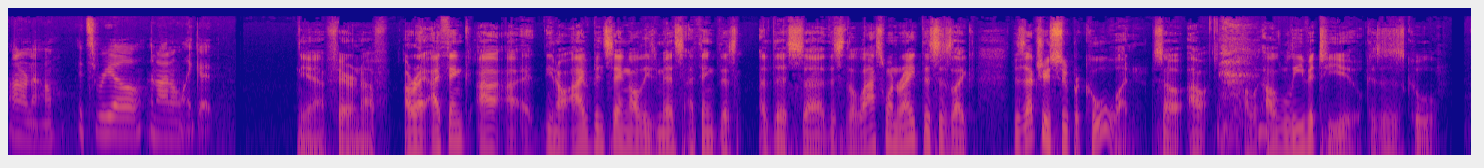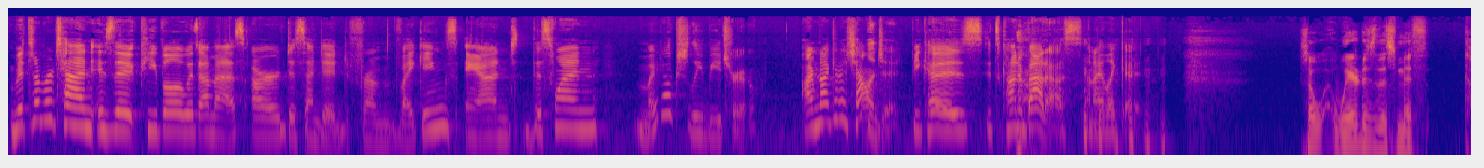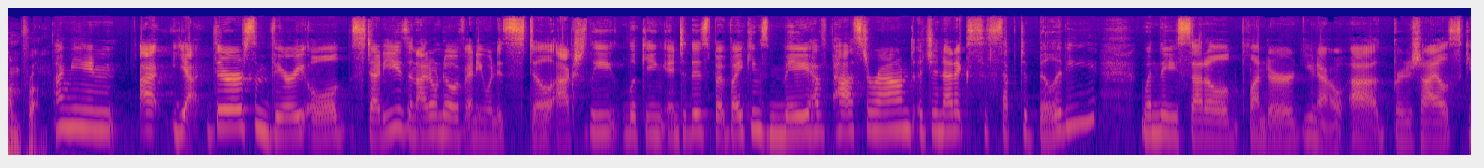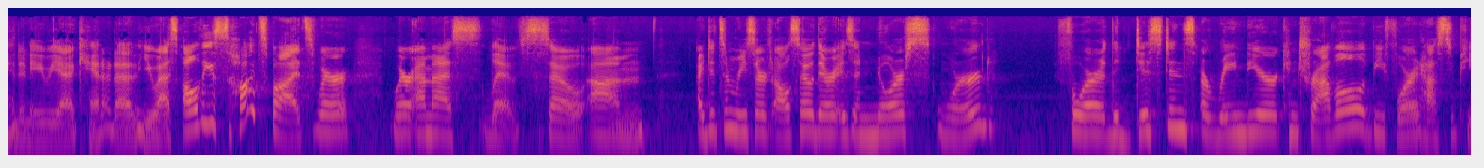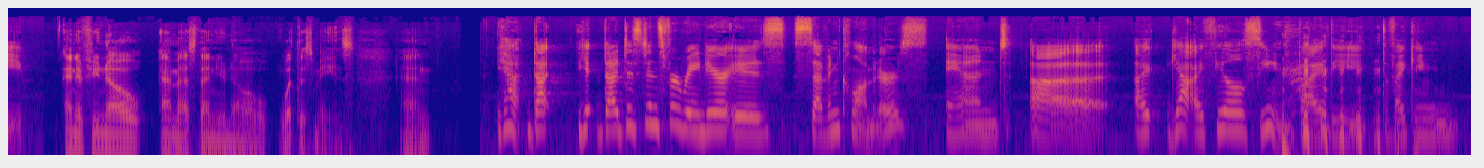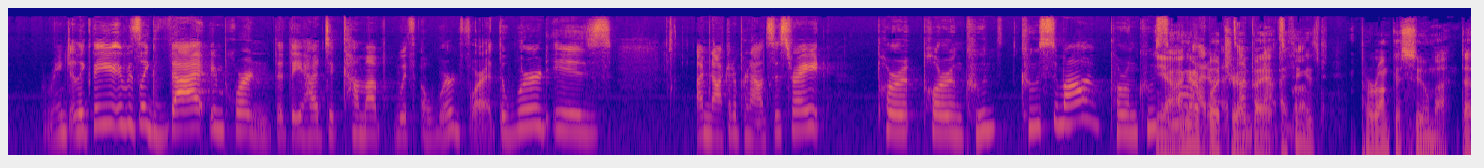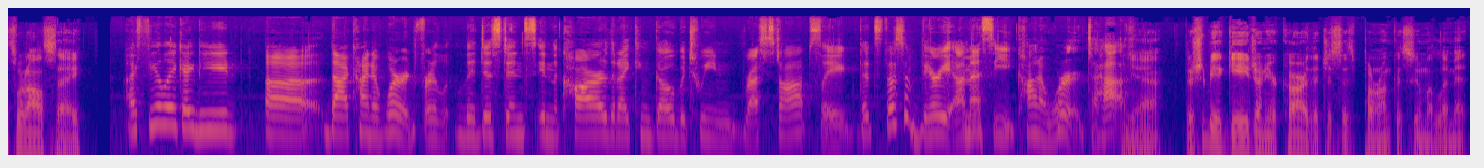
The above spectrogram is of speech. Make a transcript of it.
I don't know. It's real, and I don't like it. Yeah, fair enough. All right, I think I, I you know I've been saying all these myths. I think this uh, this uh, this is the last one, right? This is like this is actually a super cool one. So I'll I'll, I'll leave it to you because this is cool. Myth number 10 is that people with MS are descended from Vikings, and this one might actually be true. I'm not going to challenge it because it's kind of badass and I like it. So where does this myth come from? I mean, I, yeah, there are some very old studies, and I don't know if anyone is still actually looking into this, but Vikings may have passed around a genetic susceptibility when they settled, plundered, you know, uh, British Isles, Scandinavia, Canada, the U.S., all these hotspots where where MS lives. So um, I did some research. Also, there is a Norse word for the distance a reindeer can travel before it has to pee. And if you know MS, then you know what this means. And Yeah, that yeah, that distance for reindeer is seven kilometers, and uh, I yeah, I feel seen by the the Viking reindeer. Like they, it was like that important that they had to come up with a word for it. The word is, I'm not going to pronounce this right. Por, porunkusuma, porunkusuma. yeah, I'm don't know, butcher it, but I think it's Parunkasuma. That's what I'll say. I feel like I need uh, that kind of word for the distance in the car that I can go between rest stops. Like that's that's a very MSE kind of word to have. Yeah, there should be a gauge on your car that just says Parunkasuma limit.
